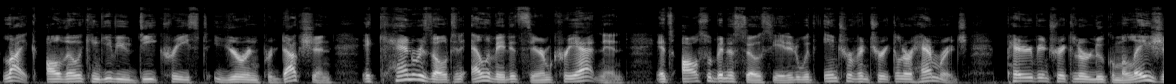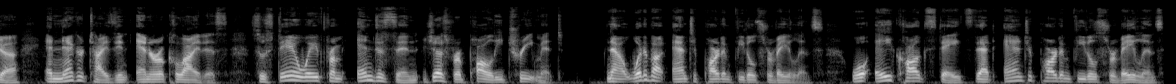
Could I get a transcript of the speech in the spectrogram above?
Like, although it can give you decreased urine production, it can result in elevated serum creatinine. It's also been associated with intraventricular hemorrhage, periventricular leukomalacia, and necrotizing enterocolitis. So stay away from Indocin just for poly treatment. Now, what about antepartum fetal surveillance? Well, ACOG states that antepartum fetal surveillance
